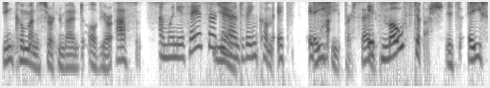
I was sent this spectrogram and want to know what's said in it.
income and a certain amount of your assets. And when you say a certain Yeah. amount of income, it's it's Eighty percent. It's most of it. It's eight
